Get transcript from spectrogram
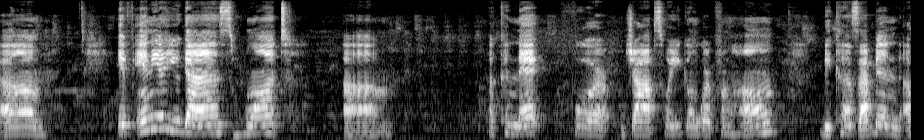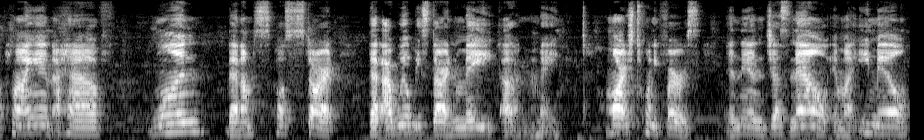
Um, if any of you guys want um, a connect for jobs where you can work from home, because I've been applying, I have one that I'm supposed to start that I will be starting May, uh, May, March 21st. And then just now in my email,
